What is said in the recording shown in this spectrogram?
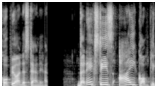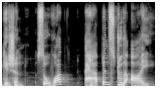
Hope you understand it. The next is eye complication. So what happens to the eye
